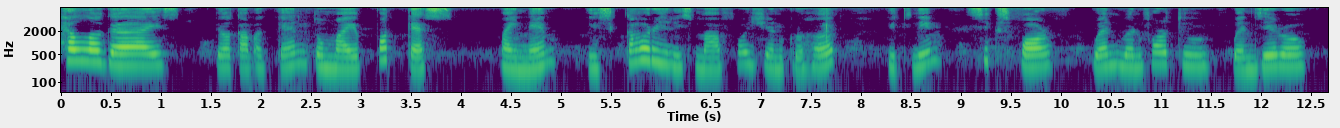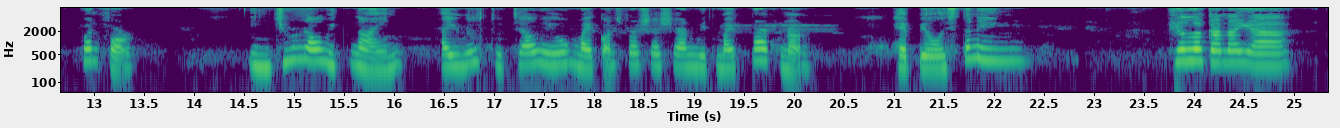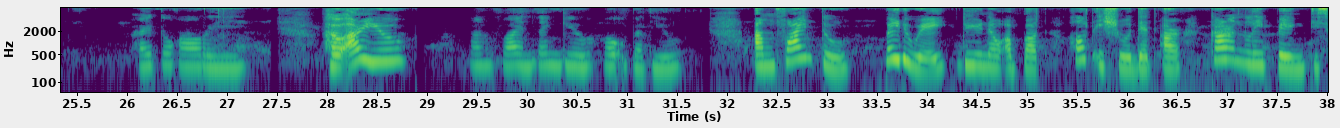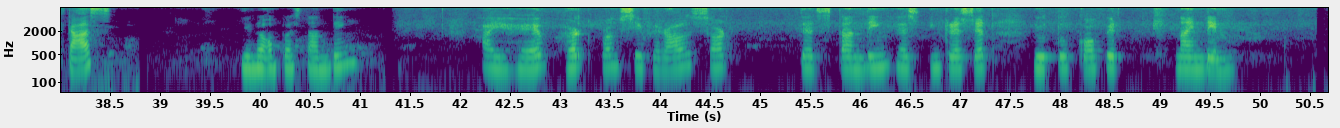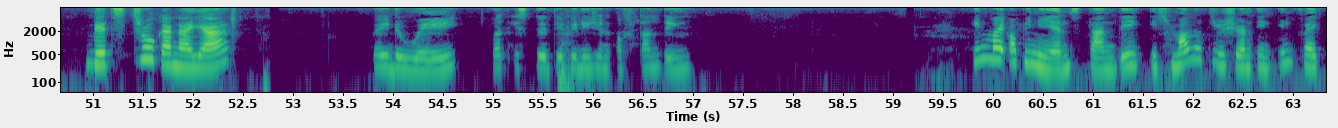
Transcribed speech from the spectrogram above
Hello guys, welcome again to my podcast. My name is Kauri Risma Fojianugroho with name 6411421014. In Journal Week 9, I will to tell you my conversation with my partner. Happy listening! Hello Kanaya. Hi to Kauri. How are you? I'm fine, thank you. How about you? I'm fine too. By the way, do you know about health issues that are currently being discussed? You know about stunting? I have heard from several sources that stunting has increased due to COVID-19. That's true, Kanaya. By the way, what is the definition of stunting? In my opinion, stunting is malnutrition and in infant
